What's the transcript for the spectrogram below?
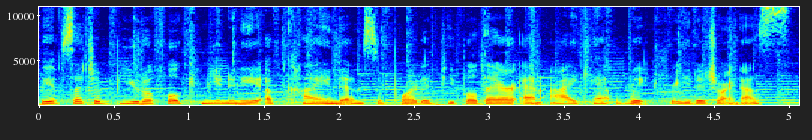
We have such a beautiful community of kind and supportive people there, and I can't wait for you to join us.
